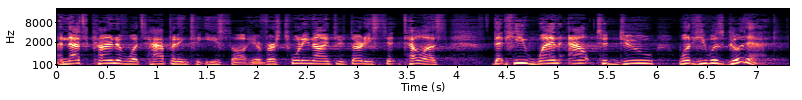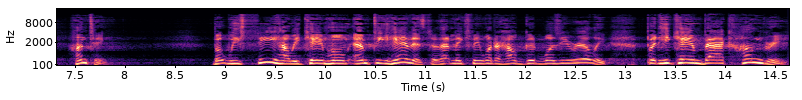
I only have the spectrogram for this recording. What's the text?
And that's kind of what's happening to Esau here. Verse 29 through 30 tell us that he went out to do what he was good at hunting. But we see how he came home empty handed. So that makes me wonder how good was he really? But he came back hungry,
